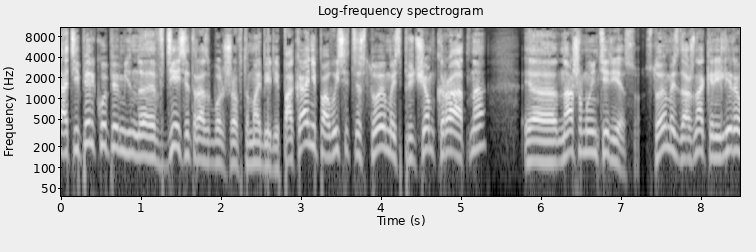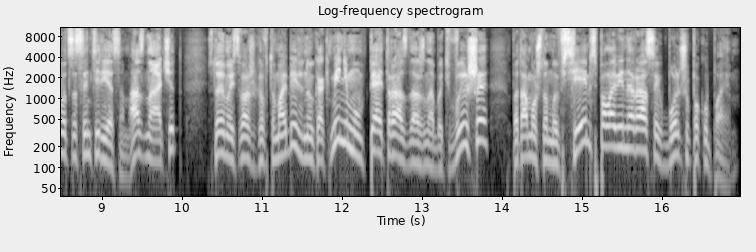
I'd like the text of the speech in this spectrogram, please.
а теперь купим э, в 10 раз больше автомобилей, пока не повысите стоимость, причем кратно э, нашему интересу. Стоимость должна коррелироваться с интересом. А значит, стоимость ваших автомобилей, ну, как минимум в 5 раз должна быть выше, потому что мы в 7,5 раз их больше покупаем.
